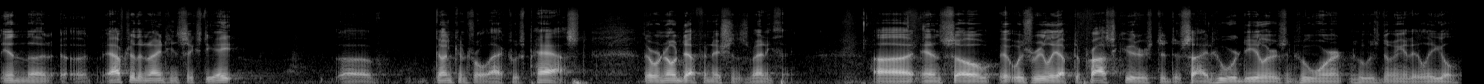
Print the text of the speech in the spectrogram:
in the uh, after the 1968 uh, Gun Control Act was passed, there were no definitions of anything. Uh, and so it was really up to prosecutors to decide who were dealers and who weren't and who was doing it illegal,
